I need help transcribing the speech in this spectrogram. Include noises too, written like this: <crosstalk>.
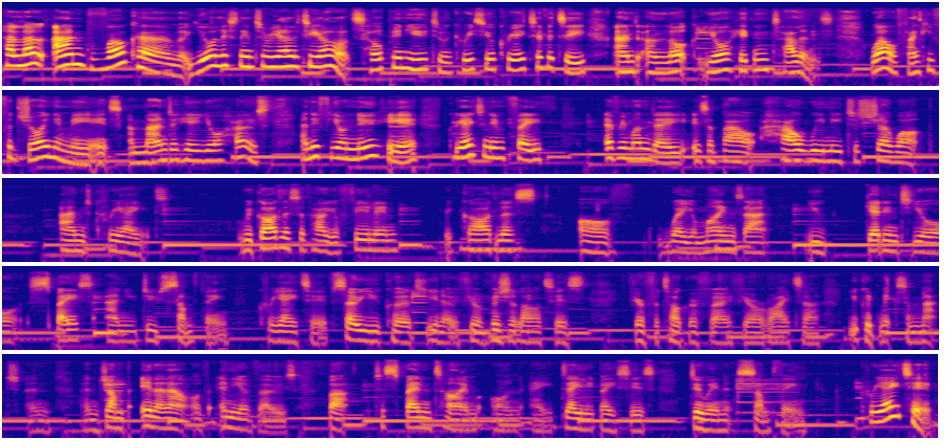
Hello and welcome. You're listening to Reality Arts, helping you to increase your creativity and unlock your hidden talents. Well, thank you for joining me. It's Amanda here, your host. And if you're new here, Creating in Faith every Monday is about how we need to show up and create, regardless of how you're feeling, regardless of where your mind's at. You get into your space and you do something creative. So you could, you know, if you're a visual artist, if you're a photographer, if you're a writer, you could mix and match and, and jump in and out of any of those. But to spend time on a daily basis doing something creative.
